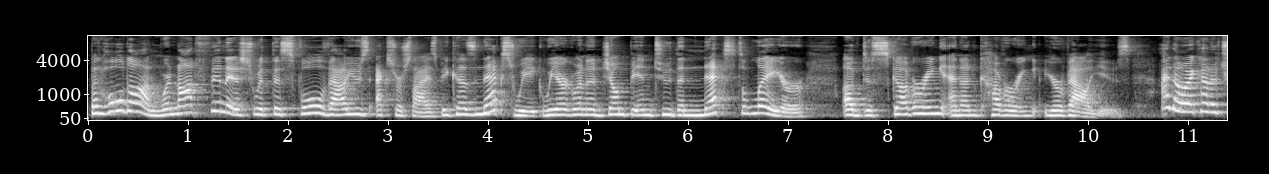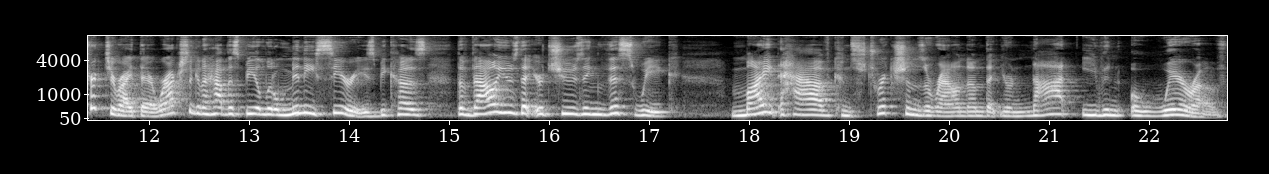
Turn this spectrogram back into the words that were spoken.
But hold on, we're not finished with this full values exercise because next week we are going to jump into the next layer of discovering and uncovering your values. I know I kind of tricked you right there. We're actually going to have this be a little mini series because the values that you're choosing this week might have constrictions around them that you're not even aware of.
